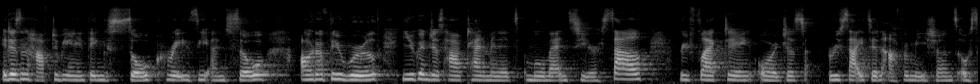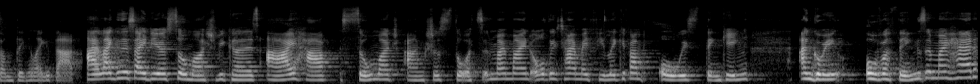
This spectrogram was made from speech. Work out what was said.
It doesn't have to be anything so crazy and so out of the world. You can just have 10 minutes moments to yourself reflecting or just reciting affirmations or something like that. I like this idea so much because I have so much anxious thoughts in my mind all the time. I feel like if I'm always thinking and going over things in my head.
